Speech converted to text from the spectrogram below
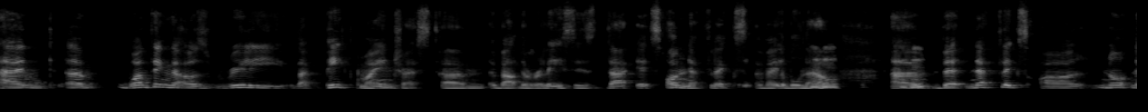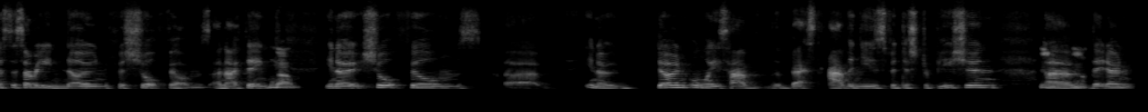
And um, one thing that I was really like piqued my interest um, about the release is that it's on Netflix, available now. Um, But Netflix are not necessarily known for short films, and I think no. you know short films, uh, you know, don't always have the best avenues for distribution. yeah, um, yeah. They don't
